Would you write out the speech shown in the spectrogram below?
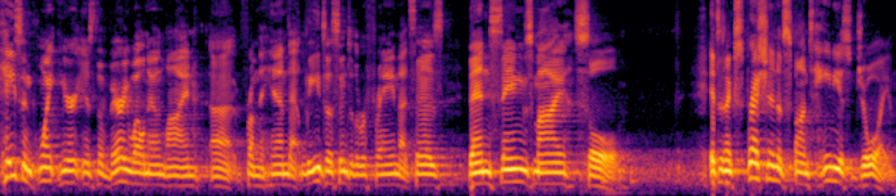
Case in point here is the very well known line uh, from the hymn that leads us into the refrain that says, then sings my soul. It's an expression of spontaneous joy.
